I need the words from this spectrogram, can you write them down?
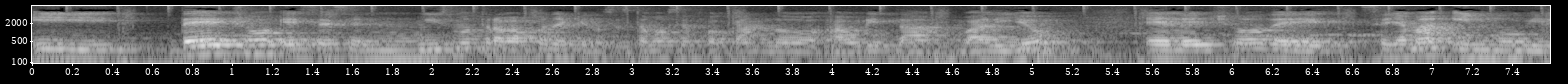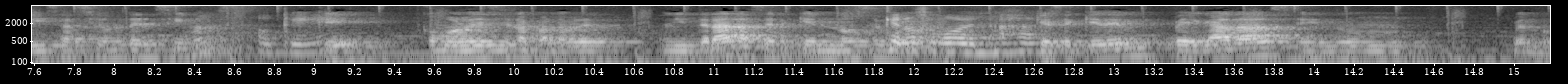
Y de hecho, ese es el mismo trabajo en el que nos estamos enfocando ahorita, Val y yo. El hecho de, se llama inmovilización de enzimas, que como lo dice la palabra literal, hacer que no se que muevan, no se mueven, que se queden pegadas en un bueno,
